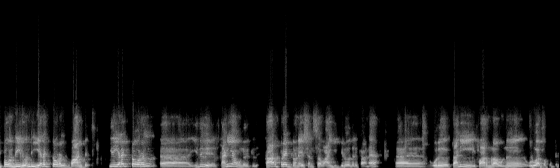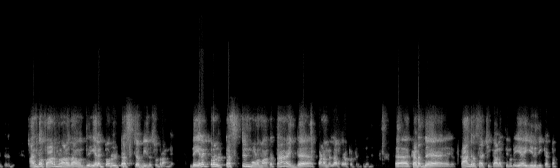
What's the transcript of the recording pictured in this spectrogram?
இப்போ வந்து இது வந்து எலக்டோரல் பாண்டு இது எலக்டோரல் இது தனியா ஒண்ணு இருக்குது. கார்பரேட் டொனேஷன்ஸை வாங்கிக்கிடுவதற்கான ஒரு தனி ஃபார்முலா ஒண்ணு உருவாக்கப்பட்டிருக்கிறது. அந்த ஃபார்முலால தான் வந்து எலக்டோரல் ட்ரஸ்ட் அப்படின்னு சொல்றாங்க. இந்த எலக்ட்ரல் ட்ரஸ்டின் மூலமாகத்தான் இந்த பணம் எல்லாம் பெறப்பட்டிருக்கிறது. கடந்த காங்கிரஸ் ஆட்சி காலத்தினுடைய இறுதி கட்டம்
